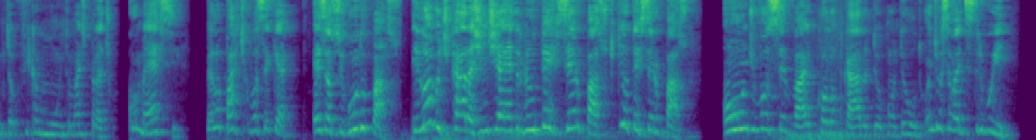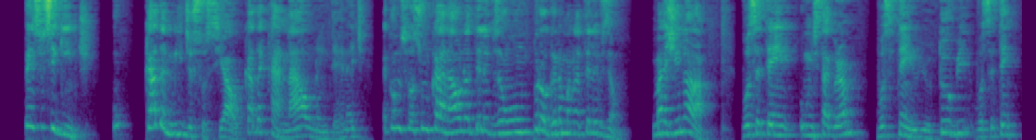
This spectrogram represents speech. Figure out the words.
Então fica muito mais prático. Comece pela parte que você quer. Esse é o segundo passo. E logo de cara a gente já entra no terceiro passo. O que é o terceiro passo? Onde você vai colocar o teu conteúdo? Onde você vai distribuir? Pense o seguinte, cada mídia social, cada canal na internet é como se fosse um canal na televisão ou um programa na televisão. Imagina lá, você tem o Instagram, você tem o YouTube, você tem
